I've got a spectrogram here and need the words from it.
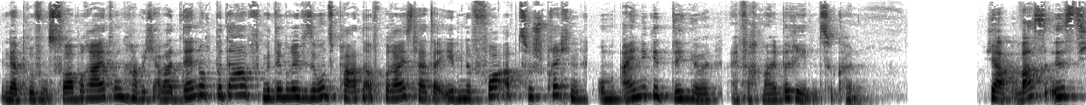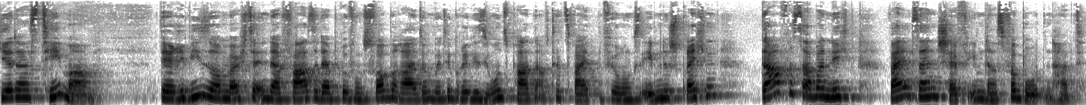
In der Prüfungsvorbereitung habe ich aber dennoch Bedarf, mit dem Revisionspartner auf Bereichsleiterebene vorab zu sprechen, um einige Dinge einfach mal bereden zu können. Ja, was ist hier das Thema? Der Revisor möchte in der Phase der Prüfungsvorbereitung mit dem Revisionspartner auf der zweiten Führungsebene sprechen, darf es aber nicht, weil sein Chef ihm das verboten hat.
